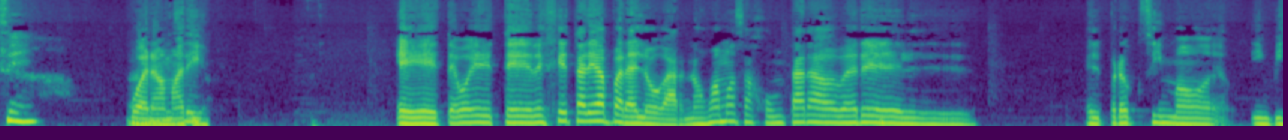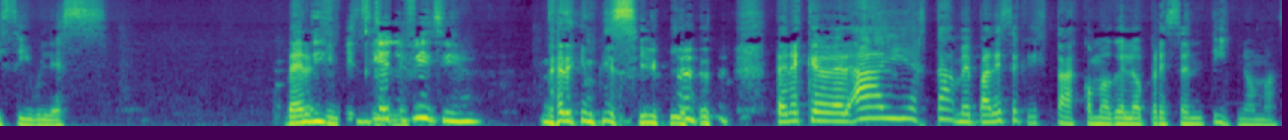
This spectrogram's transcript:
Sí. Bueno, Mari, eh, te, voy- te dejé tarea para el hogar. Nos vamos a juntar a ver el, el próximo Invisibles. Ver Qué difícil. Ver Invisibles. Tenés que ver, "Ah, ahí está, me parece que estás, como que lo presentís nomás.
